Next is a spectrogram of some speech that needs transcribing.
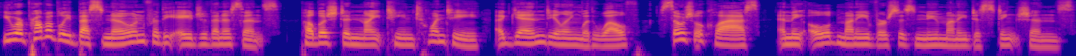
You are probably best known for The Age of Innocence, published in 1920, again dealing with wealth, social class, and the old money versus new money distinctions.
